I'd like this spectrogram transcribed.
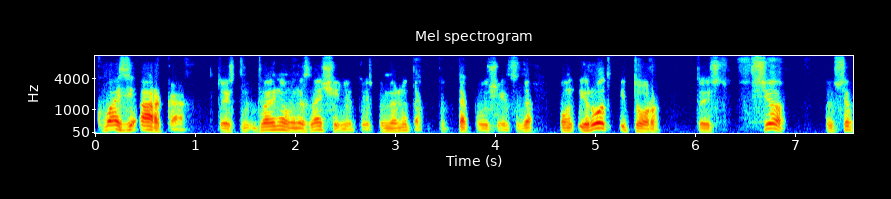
квази-арка, то есть двойного назначения. То есть примерно так, так получается, да? Он и род, и тор. То есть все, все,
